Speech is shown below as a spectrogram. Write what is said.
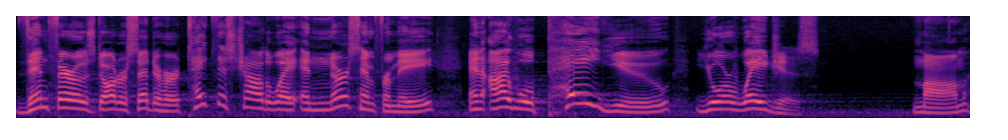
Then Pharaoh's daughter said to her, Take this child away and nurse him for me, and I will pay you your wages. Mom,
